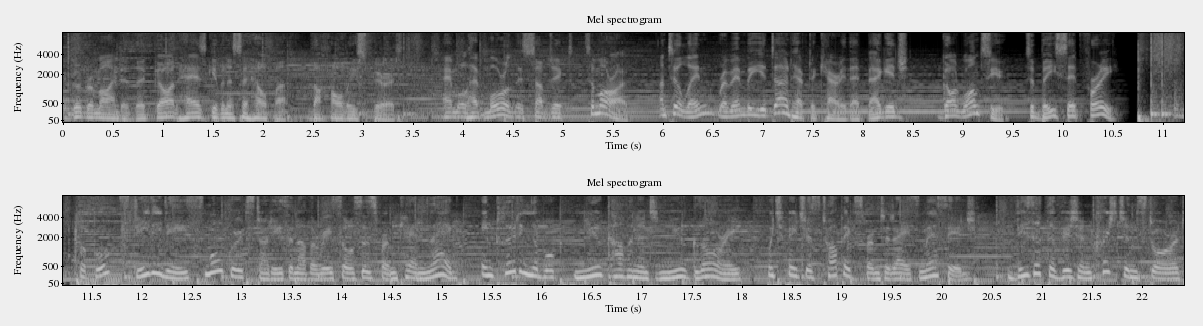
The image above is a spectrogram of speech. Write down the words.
A good reminder that God has given us a helper, the Holy Spirit. And we'll have more on this subject tomorrow. Until then, remember you don't have to carry that baggage. God wants you to be set free. For books, DVDs, small group studies, and other resources from Ken Legg, including the book New Covenant, New Glory, which features topics from today's message, visit the Vision Christian store at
